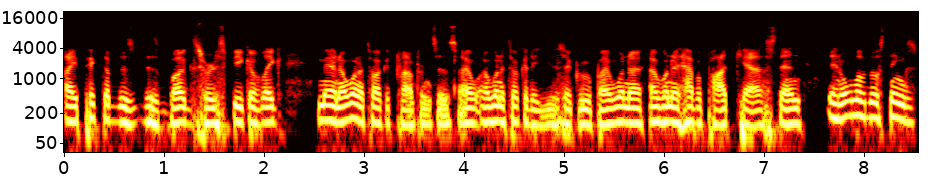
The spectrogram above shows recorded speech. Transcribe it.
I picked up this this bug, so to speak, of like, man, I want to talk at conferences. I, I want to talk at a user group. I want to I want to have a podcast, and and all of those things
